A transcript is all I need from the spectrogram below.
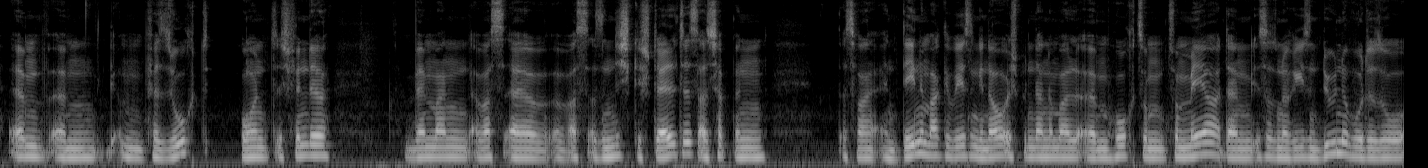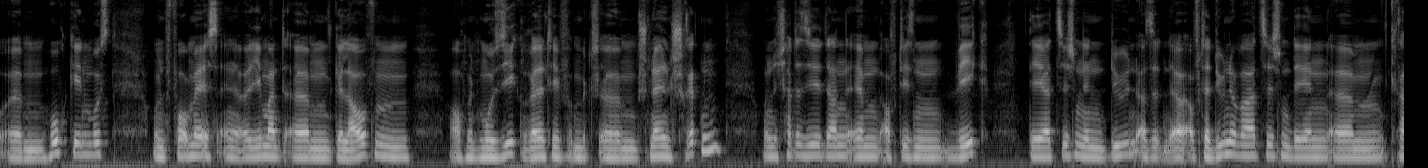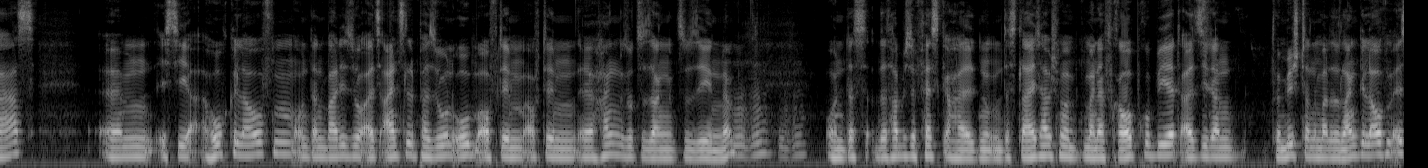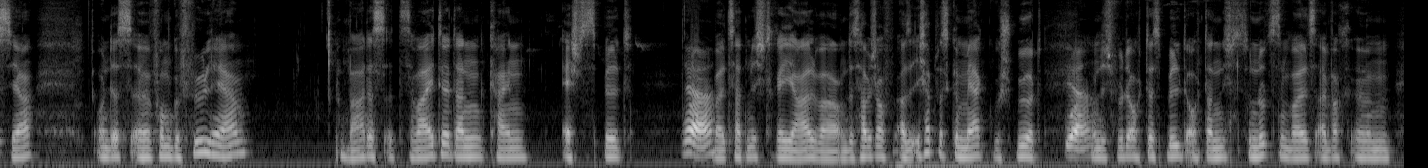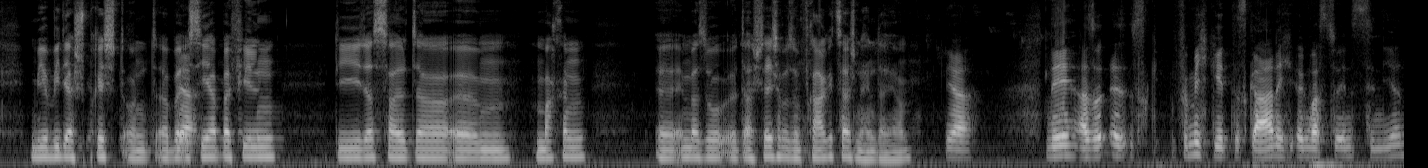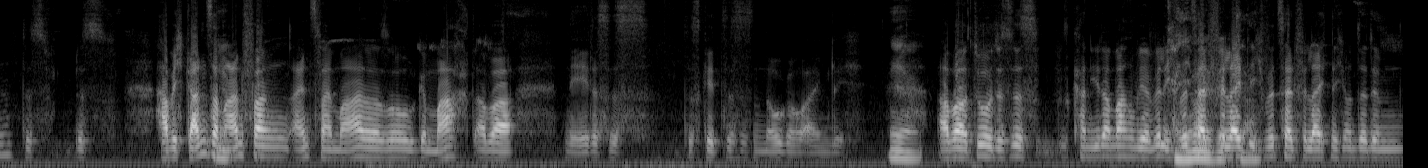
ähm, ähm, versucht und ich finde, wenn man was, äh, was also nicht gestellt ist, also ich habe in das war in Dänemark gewesen, genau. Ich bin dann nochmal ähm, hoch zum, zum Meer. Dann ist da so eine riesen Düne, wo du so ähm, hochgehen musst. Und vor mir ist äh, jemand ähm, gelaufen, auch mit Musik, relativ mit ähm, schnellen Schritten. Und ich hatte sie dann ähm, auf diesen Weg, der zwischen den Dünen, also äh, auf der Düne war, zwischen den ähm, Gras ähm, ist sie hochgelaufen und dann war die so als einzelne Person oben auf dem, auf dem äh, Hang sozusagen zu sehen. Ne? Mhm, mh. Und das, das habe ich so festgehalten. Und das gleiche habe ich mal mit meiner Frau probiert, als sie dann für mich dann mal so lang gelaufen ist, ja. Und das äh, vom Gefühl her war das zweite dann kein echtes Bild. Ja. Weil es halt nicht real war. Und das habe ich auch, also ich habe das gemerkt, gespürt. Ja. Und ich würde auch das Bild auch dann nicht so nutzen, weil es einfach ähm, mir widerspricht. Und aber ja. ich sehe halt bei vielen, die das halt da ähm, machen, äh, immer so, äh, da stelle ich aber so ein Fragezeichen hinter, ja. Ja. Nee, also es, für mich geht das gar nicht, irgendwas zu inszenieren. Das, das habe ich ganz am ja. Anfang ein, zwei Mal oder so gemacht, aber nee, das ist, das geht, das ist ein No-Go eigentlich. Ja. Aber du, das ist, das kann jeder machen, wie er will. Ich würde es halt vielleicht, ich würde es halt vielleicht nicht unter dem äh,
